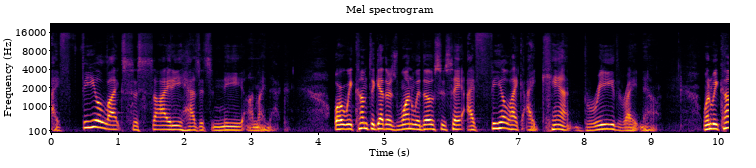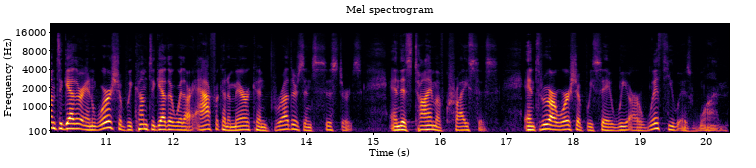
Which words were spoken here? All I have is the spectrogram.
I feel like society has its knee on my neck. Or we come together as one with those who say, I feel like I can't breathe right now. When we come together and worship, we come together with our African American brothers and sisters in this time of crisis. And through our worship, we say, We are with you as one.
